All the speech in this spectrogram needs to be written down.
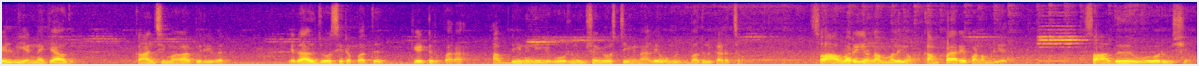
கேள்வி என்னைக்காவது காஞ்சி மகாபிரிவர் ஏதாவது ஜோசியரை பார்த்து கேட்டிருப்பாரா? அப்படின்னு நீங்கள் ஒரு நிமிஷம் யோசிச்சிங்கனாலே உங்களுக்கு பதில் கிடச்சிடும் ஸோ அவரையும் நம்மளையும் கம்பேரே பண்ண முடியாது. ஸோ அது ஒரு விஷயம்.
